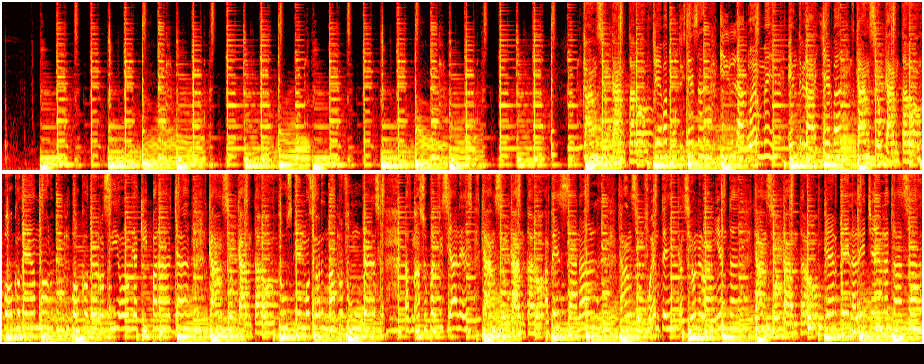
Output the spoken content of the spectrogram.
Cántalo, un poco de amor, un poco de rocío de aquí para allá. Canción, cántalo, tus emociones más profundas, las más superficiales. Canción, cántalo, artesanal. Canción fuente, canción herramienta. Canción, cántalo, vierte la leche en la taza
